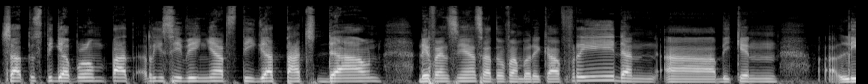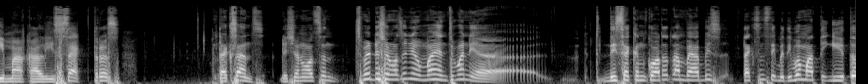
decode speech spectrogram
134 receiving yards 3 touchdown. Defense-nya 1 fumble recovery dan uh, bikin uh, 5 kali sack. Terus Texans Deshaun Watson. Sebenarnya Deshaun Watson lumayan cuman ya di second quarter sampai habis Texans tiba-tiba mati gitu.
